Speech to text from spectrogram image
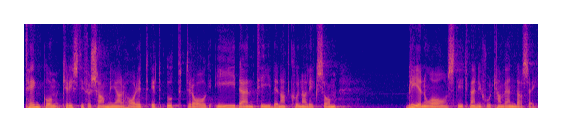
Tänk om Kristi församlingar har ett, ett uppdrag i den tiden att kunna liksom bli en oas dit människor kan vända sig.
